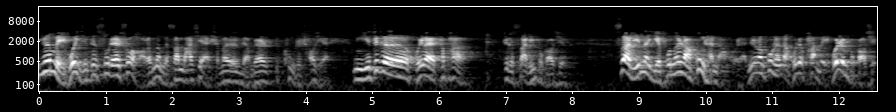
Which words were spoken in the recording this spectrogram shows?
因为美国已经跟苏联说好了，弄个三八线，什么两边控制朝鲜。你这个回来，他怕这个斯大林不高兴。斯大林呢，也不能让共产党回来，你让共产党回来，怕美国人不高兴，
